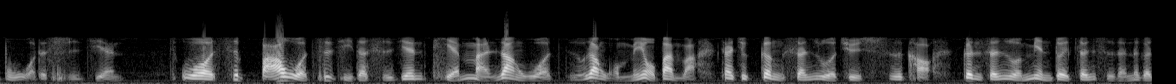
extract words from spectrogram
补我的时间，我是把我自己的时间填满，让我让我没有办法再去更深入的去思考，更深入的面对真实的那个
